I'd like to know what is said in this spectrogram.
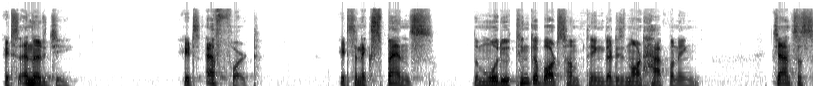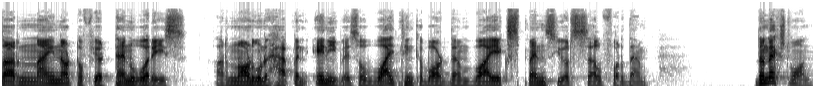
it's energy, it's effort, it's an expense. The more you think about something that is not happening, chances are 9 out of your 10 worries are not going to happen anyway. So why think about them? Why expense yourself for them? The next one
